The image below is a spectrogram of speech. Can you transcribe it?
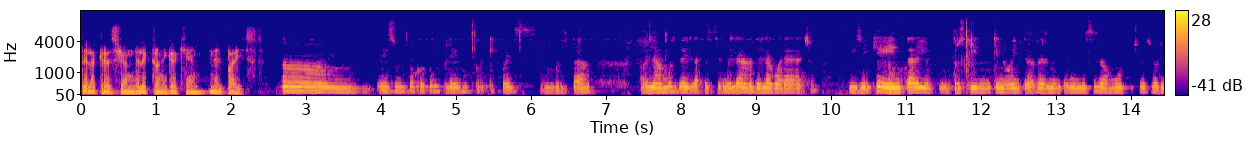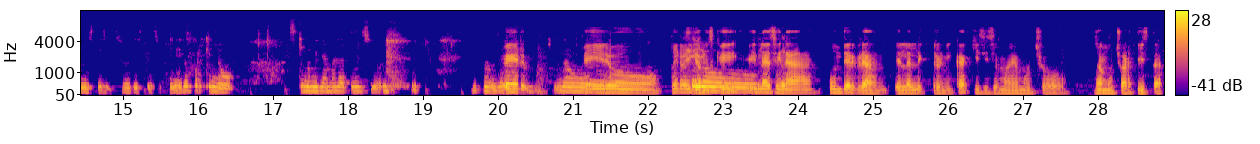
de la creación de electrónica aquí en, en el país? Es un poco complejo porque pues ahorita hablamos de la cuestión de la, de la guaracha. Dicen que entra y otros que dicen que no entra. Realmente no he investigado mucho sobre este, sobre este género porque no, es que no me llama la atención. pero, no, pero, pero digamos que en la escena underground de la electrónica aquí sí se mueve mucho, o sea, mucho artista.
